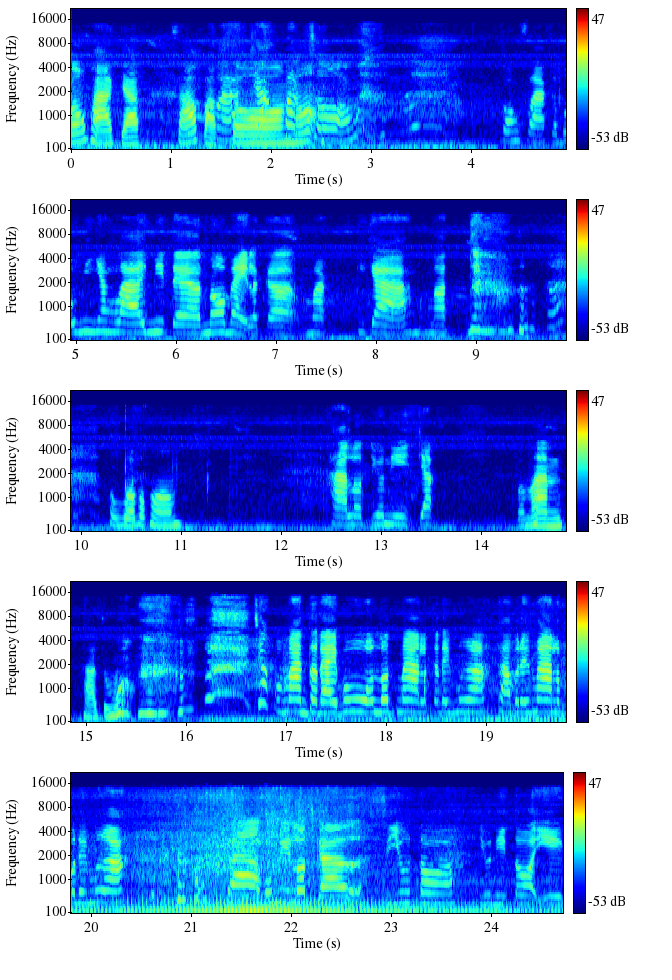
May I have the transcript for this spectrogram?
ฟ้องผากจากสาวปากซองเนาะปกซองกองฝากก็บ่มีหยังหลายมีแต่หน่อแม่แล้วก็มักพิกามักนัดผักบัวผักหอมทารถอยู่นี่จักประมาณหาสมองจักประมาณเท่าใดบ่รถมาแล้วก็ได้เมื่อถ้าบ่ได้มาแล้วบ่ได้เมื่อถ้าบ่มีรถก็สิอยู่ต่ออยู่นี่ต่ออีก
